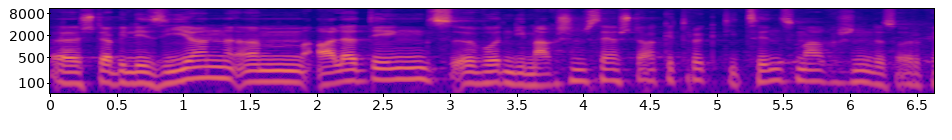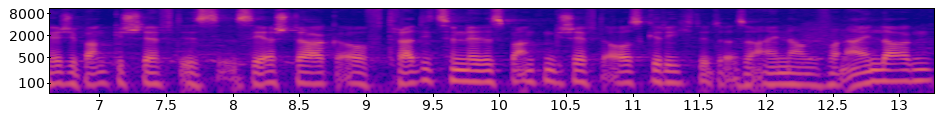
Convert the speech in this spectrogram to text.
äh, stabilisieren. Ähm, allerdings äh, wurden die Margen sehr stark gedrückt, die Zinsmargen. Das europäische Bankgeschäft ist sehr stark auf traditionelles Bankengeschäft ausgerichtet, also Einnahme von Einlagen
